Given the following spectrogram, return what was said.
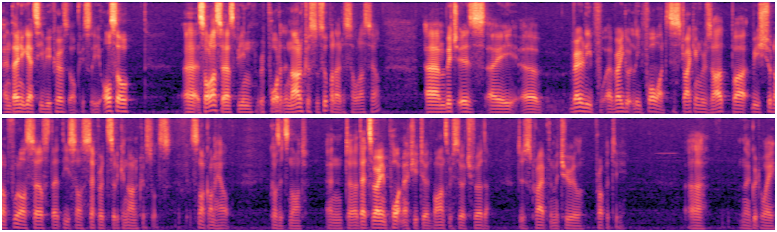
And then you get CV curves, obviously. Also, uh, solar cell has been reported, a nanocrystal superlattice solar cell, um, which is a, a very, leap, a very good leap forward. It's a striking result, but we should not fool ourselves that these are separate silicon nanocrystals. It's not going to help, because it's not. And uh, that's very important, actually, to advance research further, to describe the material property uh, in a good way.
